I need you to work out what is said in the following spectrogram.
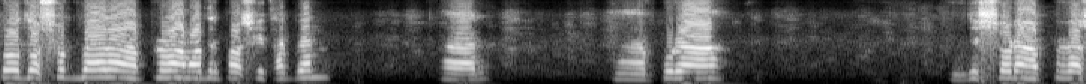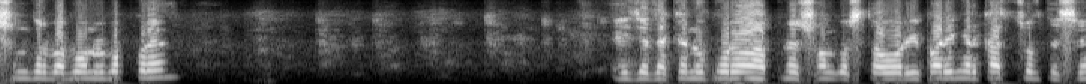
তো দর্শক ভাইরা আপনারা আমাদের পাশেই থাকবেন। আর পুরা দৃশ্যটা আপনারা সুন্দরভাবে অনুভব করেন। এই যে দেখেন, উপরেও আপনার সংস্থা ও রিপেয়ারিং এর কাজ চলতেছে।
